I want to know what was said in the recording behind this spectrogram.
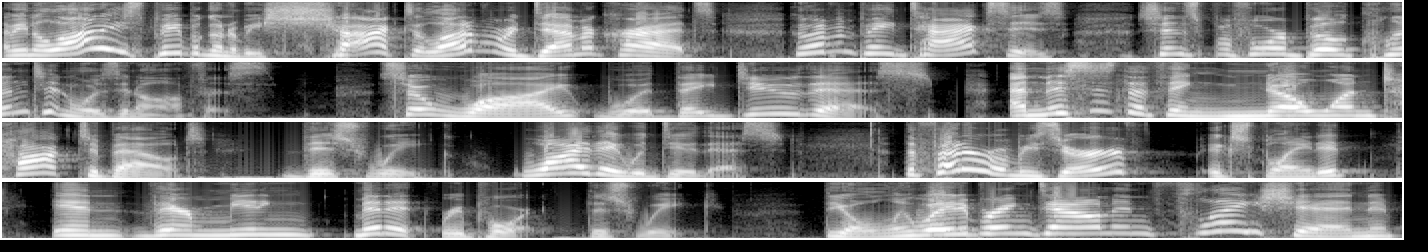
I mean, a lot of these people are going to be shocked. A lot of them are Democrats who haven't paid taxes since before Bill Clinton was in office. So, why would they do this? And this is the thing no one talked about this week why they would do this. The Federal Reserve explained it in their meeting minute report this week. The only way to bring down inflation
